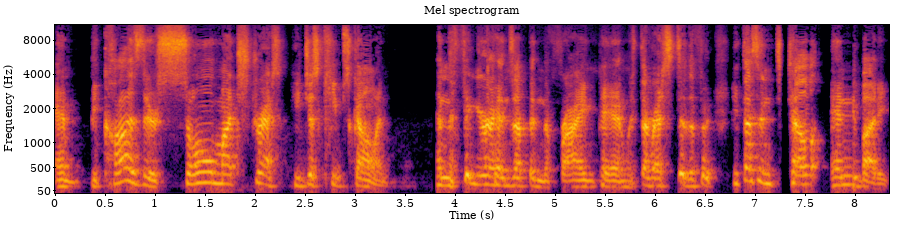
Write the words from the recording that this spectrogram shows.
And because there's so much stress, he just keeps going. And the finger ends up in the frying pan with the rest of the food. He doesn't tell anybody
